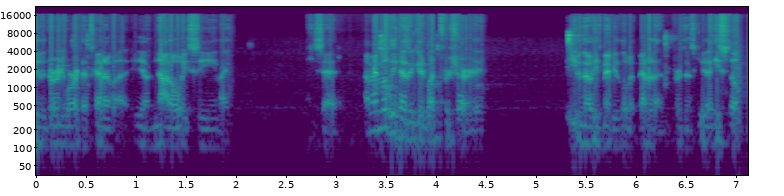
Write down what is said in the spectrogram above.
do the dirty work that's kind of uh, you know not always seen. Like he said, I mean, Molina's a good one for sure. Even though he's maybe a little bit better than Pierzynski, he's still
